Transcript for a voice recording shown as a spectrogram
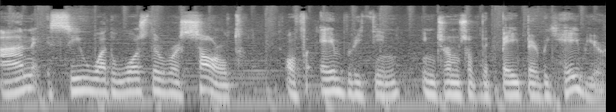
and see what was the result of everything in terms of the paper behavior.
